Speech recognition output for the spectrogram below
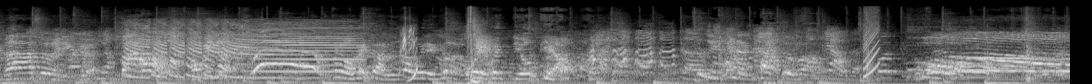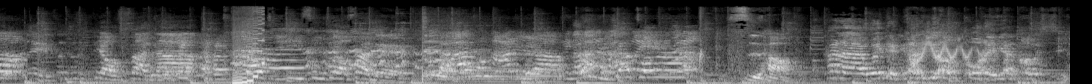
那他最后一节课，这个我跟你讲，你放我一点课，我也会丢掉。哇！哎、这就是吊扇呐、啊，超级异术吊扇呢、欸。我要放哪里啊？拿到你家装啊。四号，看来我也得又多了一样东西。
